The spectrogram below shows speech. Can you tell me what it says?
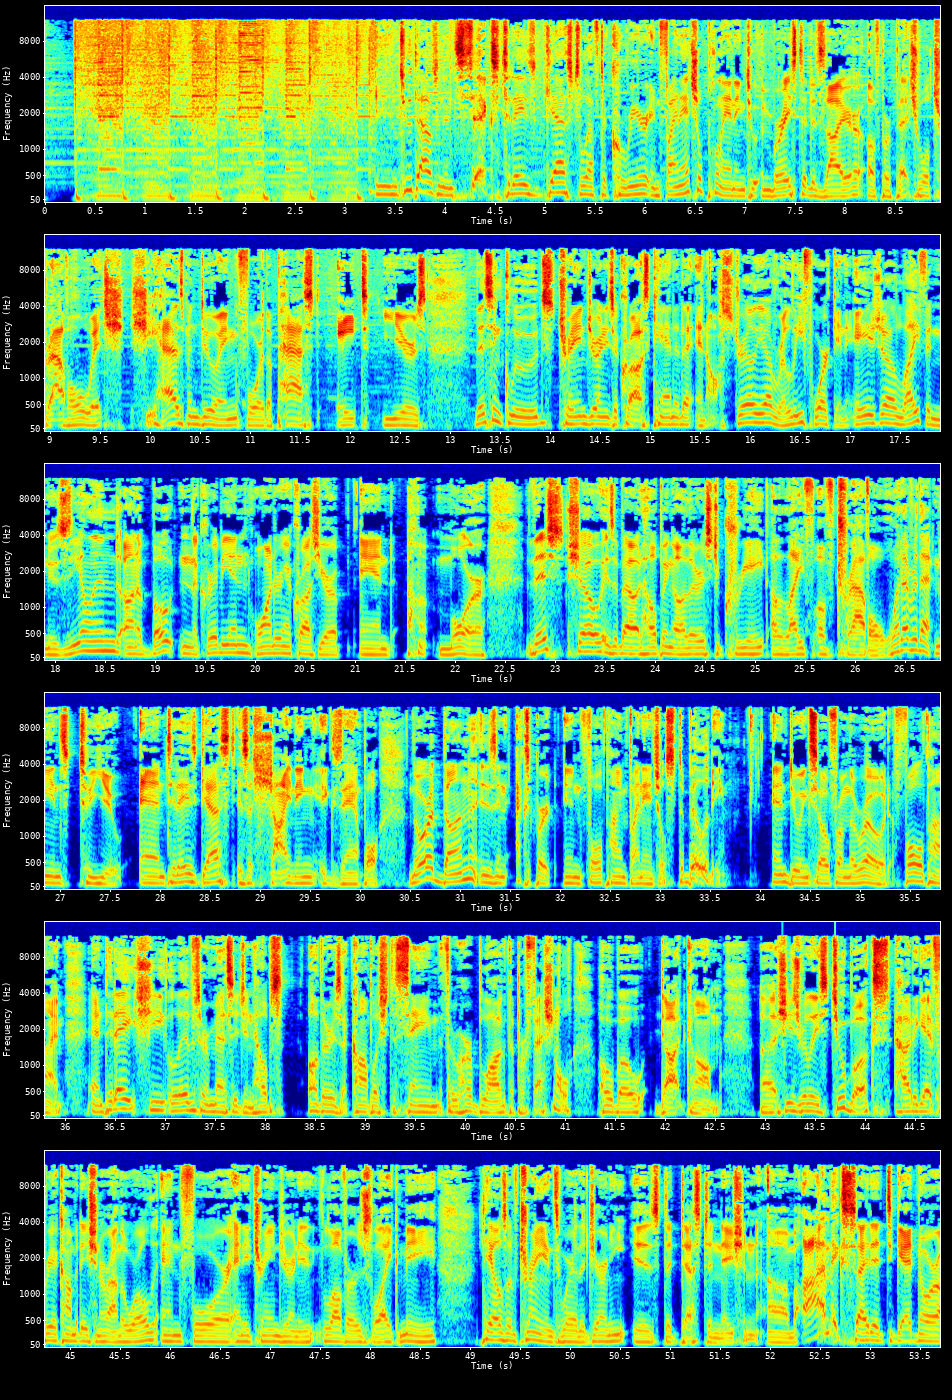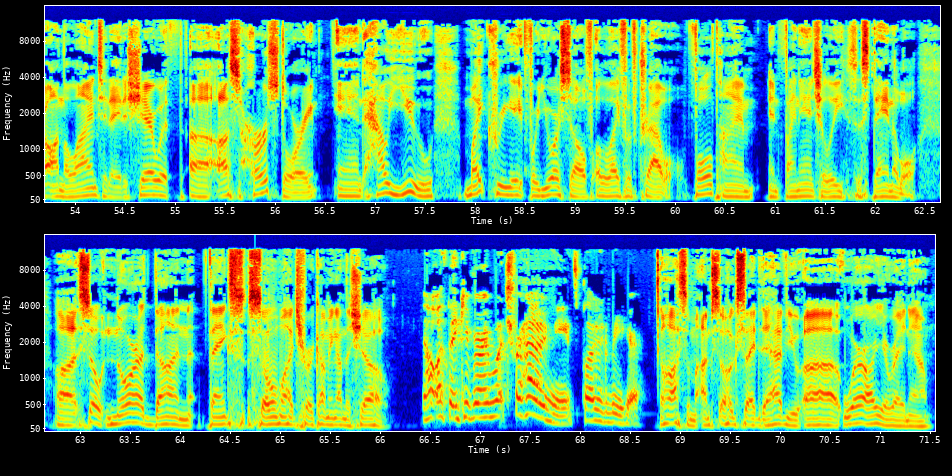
In 2006, today's guest left a career in financial planning to embrace the desire of perpetual travel, which she has been doing for the past eight years. This includes train journeys across Canada and Australia, relief work in Asia, life in New Zealand, on a boat in the Caribbean, wandering across Europe, and uh, more. This show is about helping others to create a life of travel, whatever that means to you. And today's guest is a shining example. Nora Dunn is an expert in full-time financial stability and doing so from the road full time. And today she lives her message and helps others accomplish the same through her blog, theprofessionalhobo.com. Uh, she's released two books, How to Get Free Accommodation Around the World, and for any train journey lovers like me, Tales of Trains, where the journey is the destination. Um, I'm excited to get Nora on the line today to share with uh, us her story and how you might create for yourself a life of travel, full time and financially sustainable. Uh, so, Nora Dunn, thanks so much for coming on the show. Oh, thank you very much for having me. It's a pleasure to be here. Awesome. I'm so excited to have you. Uh, where are you right now?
